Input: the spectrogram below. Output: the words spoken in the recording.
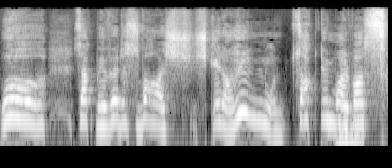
oh, sag mir, wer das war, ich, ich gehe da hin und sag dem mal mhm. was.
